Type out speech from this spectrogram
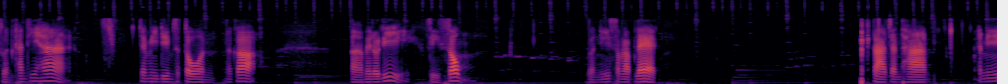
ส่วนขั้นที่5จะมีดีมสโตนแล้วก็เมโลดี้สีส้ม ส่วนนี้สำหรับแรก ตาจันทานอันนี้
